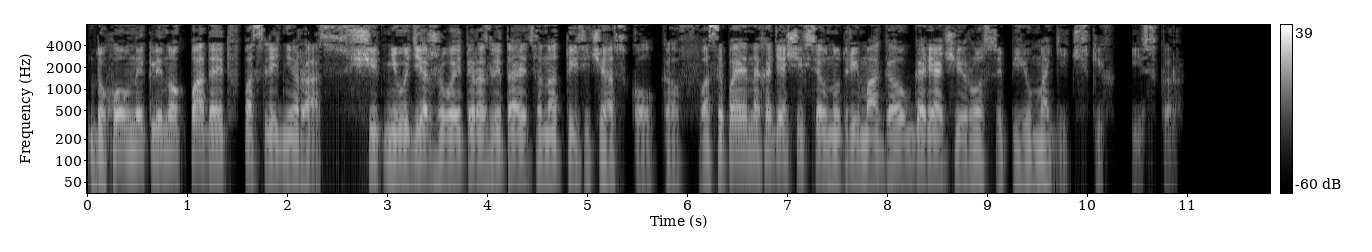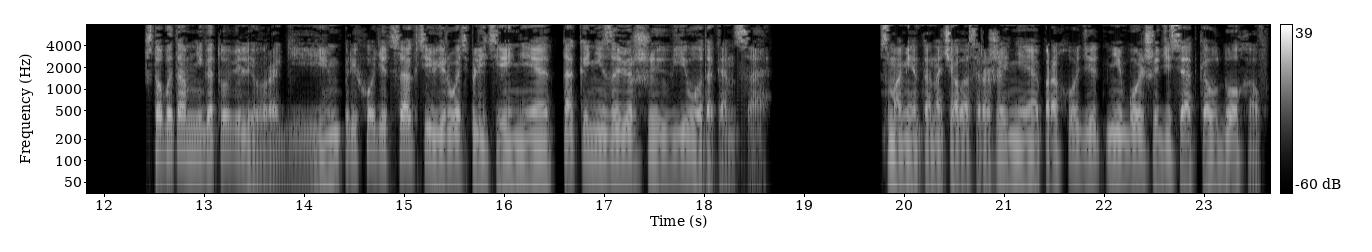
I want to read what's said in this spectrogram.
Духовный клинок падает в последний раз, щит не выдерживает и разлетается на тысячи осколков, осыпая находящихся внутри магов горячей россыпью магических искр. Что бы там ни готовили враги, им приходится активировать плетение, так и не завершив его до конца. С момента начала сражения проходит не больше десятка вдохов,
